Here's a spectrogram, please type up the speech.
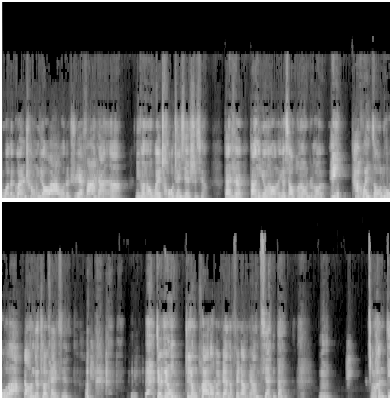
我的个人成就啊，我的职业发展啊，你可能会愁这些事情。但是当你拥有了一个小朋友之后，诶，他会走路了，然后你就特开心，就这种这种快乐会变得非常非常简单，嗯，很低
